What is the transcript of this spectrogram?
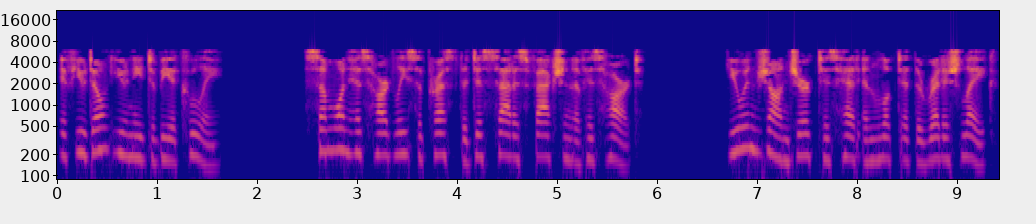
If you don't you need to be a coolie. Someone has hardly suppressed the dissatisfaction of his heart. Yuan Zhan jerked his head and looked at the reddish lake,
